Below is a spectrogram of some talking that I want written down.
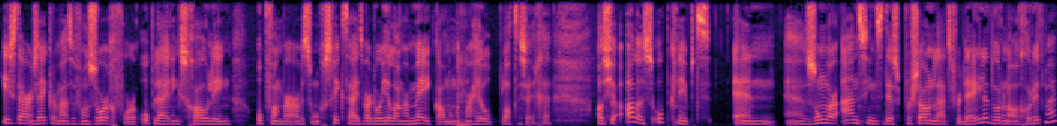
is daar een zekere mate van zorg voor. Opleiding, scholing, opvangbaar arbeidsongeschiktheid, waardoor je langer mee kan, om het maar heel plat te zeggen. Als je alles opknipt en uh, zonder aanziens des persoon laat verdelen door een algoritme,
